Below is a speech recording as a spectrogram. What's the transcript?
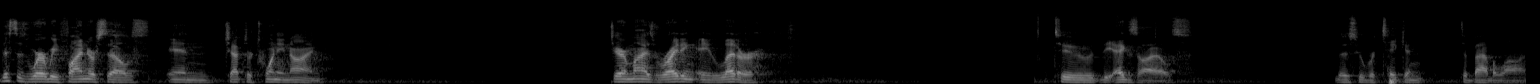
this is where we find ourselves in chapter 29. Jeremiah is writing a letter to the exiles, those who were taken to Babylon.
